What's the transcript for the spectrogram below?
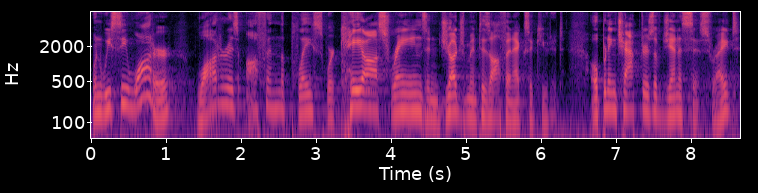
when we see water, water is often the place where chaos reigns and judgment is often executed. Opening chapters of Genesis, right?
